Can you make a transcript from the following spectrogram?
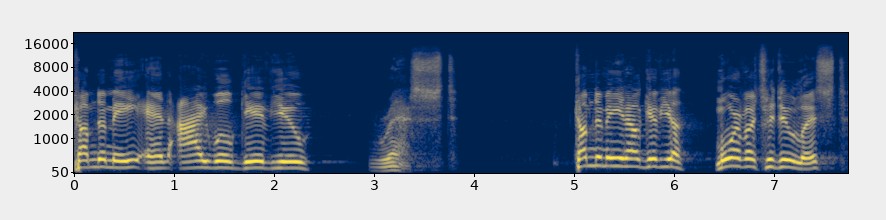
Come to me and I will give you rest. Come to me and I'll give you more of a to do list.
